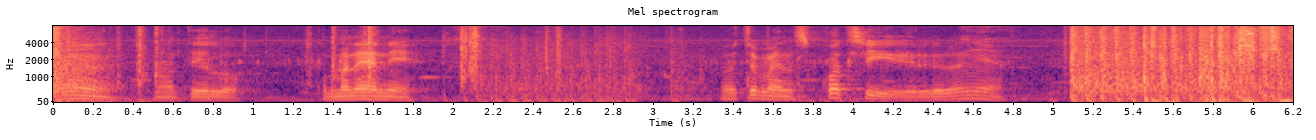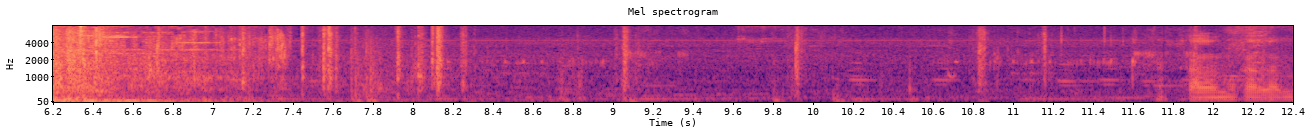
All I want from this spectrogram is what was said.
Hmm, mati lo. Ke mana nih? Lo main squad sih. Nah, Kalem, kalem.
